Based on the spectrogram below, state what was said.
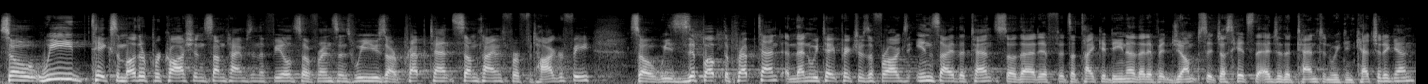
So we take some other precautions sometimes in the field. So for instance, we use our prep tent sometimes for photography. So we zip up the prep tent and then we take pictures of frogs inside the tent so that if it's a Ptychadena, that if it jumps, it just hits the edge of the tent and we can catch it again.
